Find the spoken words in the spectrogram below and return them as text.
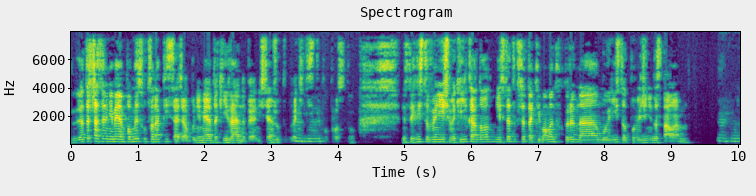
ja też czasem nie miałem pomysłu, co napisać, albo nie miałem takiej weny, bo ja nie chciałem, żeby to były takie mm -hmm. listy po prostu. Więc tych listów wymieniliśmy kilka, no niestety przed taki moment, w którym na mój list odpowiedzi nie dostałem. Mm -hmm.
